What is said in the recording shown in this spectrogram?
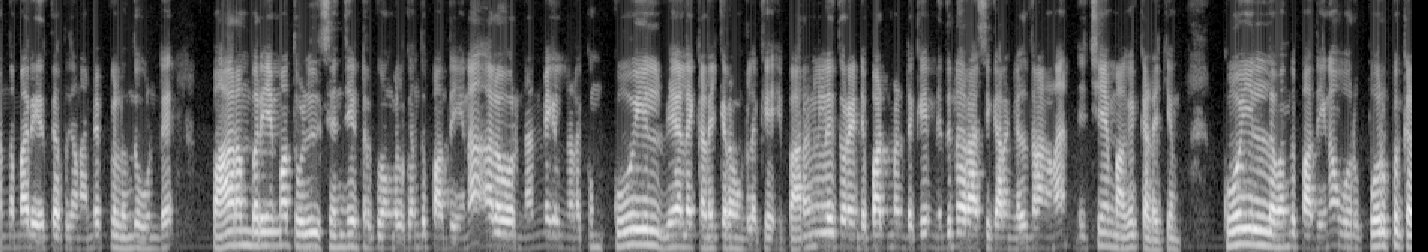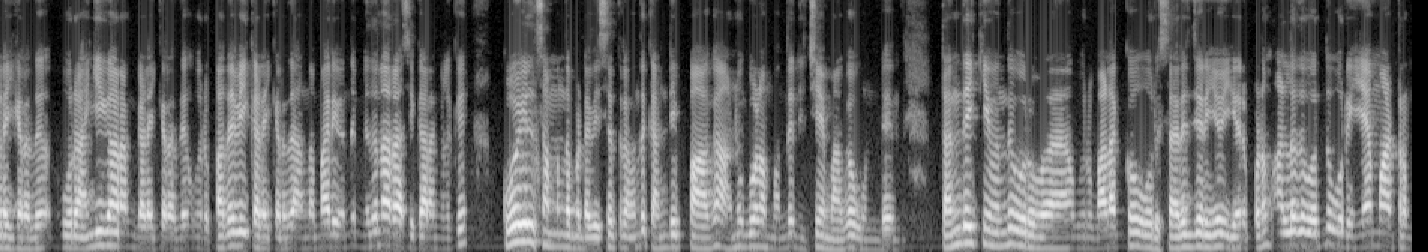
அந்த மாதிரி இருக்கிறதுக்கான அமைப்புகள் வந்து உண்டு. பாரம்பரியமா தொழில் செஞ்சிட்டு இருக்கவங்களுக்கு வந்து பாத்தீங்கன்னா அதுல ஒரு நன்மைகள் நடக்கும். கோயில் வேலை கிடைக்கிறவங்களுக்கு இப்ப அறநிலைத்துறை டிபார்ட்மெண்ட்டுக்கு மிதுன ராசிக்காரங்க எழுதுறாங்கன்னா நிச்சயமாக கிடைக்கும். கோயிலில் வந்து பார்த்தீங்கன்னா ஒரு பொறுப்பு கிடைக்கிறது ஒரு அங்கீகாரம் கிடைக்கிறது ஒரு பதவி கிடைக்கிறது அந்த மாதிரி வந்து மிதுன ராசிக்காரங்களுக்கு கோயில் சம்பந்தப்பட்ட விஷயத்தில் வந்து கண்டிப்பாக அனுகூலம் வந்து நிச்சயமாக உண்டு. தந்தைக்கு வந்து ஒரு வ- ஒரு வழக்கோ ஒரு சர்ஜரியோ ஏற்படும் அல்லது வந்து ஒரு ஏமாற்றம்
